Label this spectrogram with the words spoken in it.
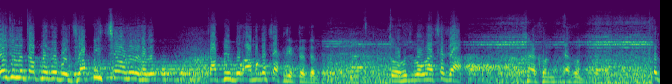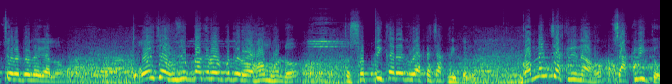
ওই জন্য তো আপনাকে বলছি, আপনি ইচ্ছা হলে হবে, তা আপনি আমাকে চাকরি একটা দেন। তো হুজুরবাবু আচ্ছা যা, এখন এখন। চলে টলে গেল। তো ওই যে হুজুর পাকের ওর প্রতি রহম হলো, তো সত্যিকারের একটা চাকরি পেল। গভর্নমেন্ট চাকরি না হোক, চাকরি তো।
